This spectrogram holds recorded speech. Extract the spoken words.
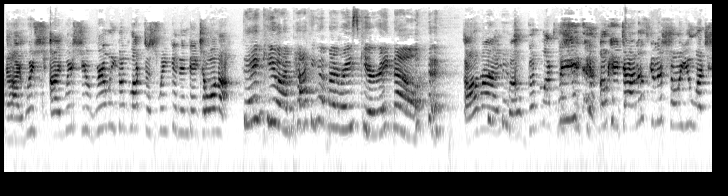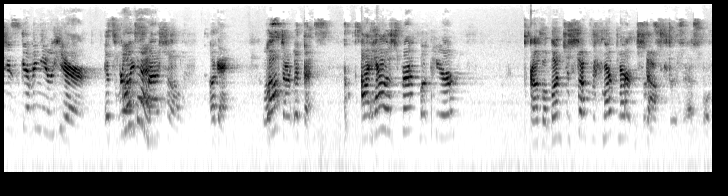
And I wish I wish you really good luck this weekend in Daytona. thank you. I'm packing up my race gear right now. All right. Well, good luck this weekend. Okay, Donna's gonna show you what she's giving you here. It's really Okay. special. Okay. We'll start with this. I have a scrapbook here of a bunch of stuff with Mark Martin stuff. There's asphalt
